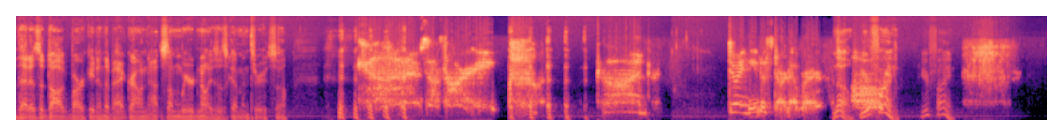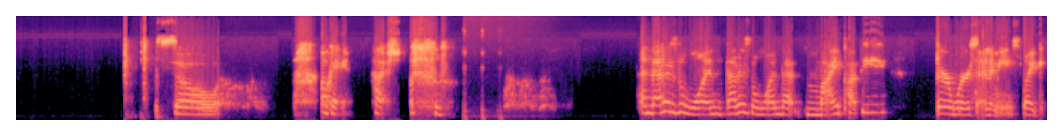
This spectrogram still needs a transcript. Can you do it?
That is a dog barking in the background, not some weird noises coming through. So, God, I'm so sorry. God. Do I need to start over? no, you're oh. fine. You're fine. So, okay, hush. and that is the one, that is the one that my puppy, they're worse enemies. Like,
